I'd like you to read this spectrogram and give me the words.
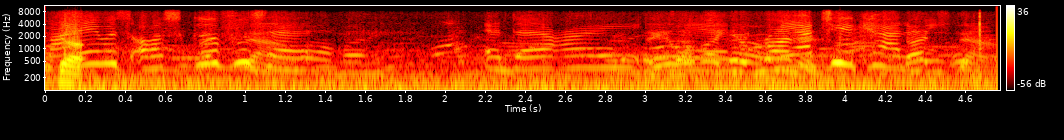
My name is Oscar Fuzet, and I am at the Academy.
